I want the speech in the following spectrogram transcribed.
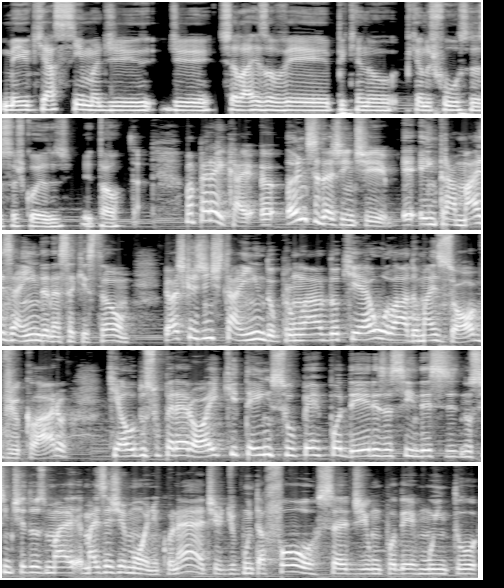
meio que acima de, de, sei lá, resolver pequeno, pequenos furtos, essas coisas e tal. Mas peraí, Caio, antes da gente entrar mais ainda nessa questão, eu acho que a gente tá indo pra um lado que é o lado mais óbvio, claro, que é o do super-herói que tem superpoderes, assim, desse, nos sentidos mais, mais hegemônico, né? De, de muita força, de um poder muito,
